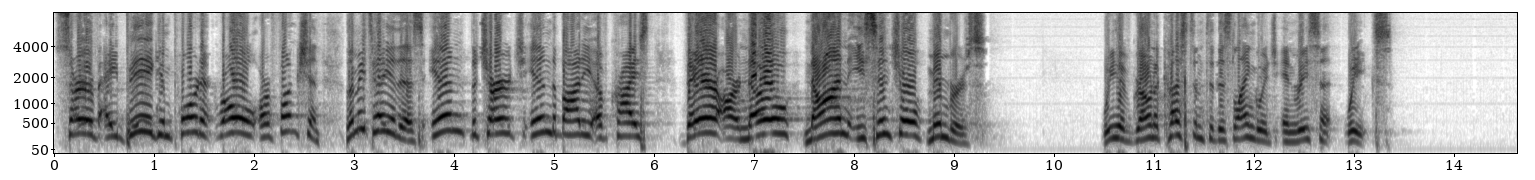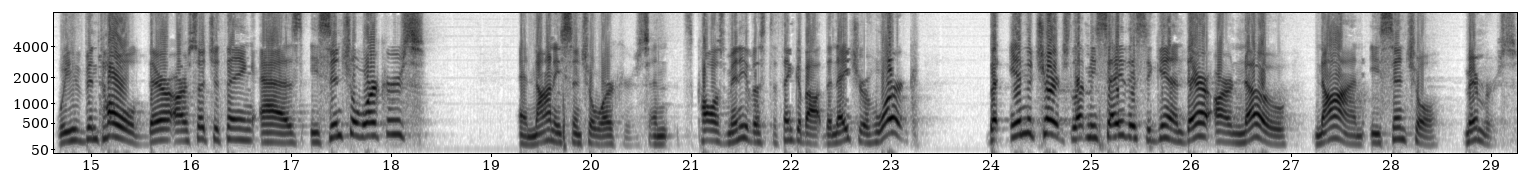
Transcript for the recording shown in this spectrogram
serve a big, important role or function. Let me tell you this in the church, in the body of Christ, there are no non essential members. We have grown accustomed to this language in recent weeks. We have been told there are such a thing as essential workers and non essential workers. And it's caused many of us to think about the nature of work. But in the church, let me say this again there are no non essential members.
